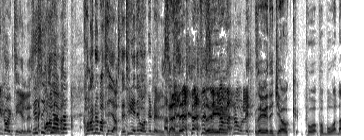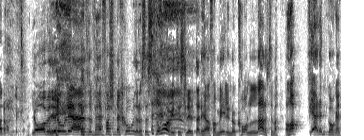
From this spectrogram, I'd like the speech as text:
en gång till. är så kolla, jävla- nu, kolla nu Mattias, det är tredje gången nu. Så, Ja, men det, det- det är så ju- jävla roligt. Då är ju the joke på, på båda dem liksom. Ja, men det roliga är alltså den här fascinationen och så står vi till slut där hela familjen och kollar och så bara, ja, fjärde gången,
